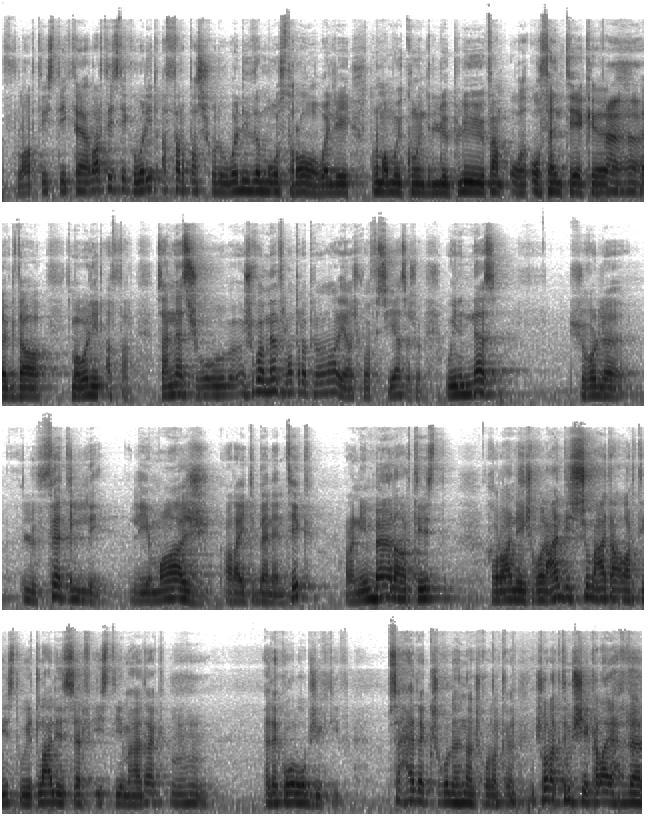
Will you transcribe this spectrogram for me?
في ال artistique تاع ال artistique هو اللي يتأثر parce que هو اللي the most raw هو اللي normalement يكون le plus فاهم authentique آه. كذا تما هو اللي يتأثر. بصح الناس شو- نشوفها même في ال entrepreneuriat نشوفها في السياسة شوف. وين الناس شغل لو فات اللي l'image راهي تبان انتيك راني نبان artiste وراني شغل عندي السمعة تاع artiste ويطلع لي ال self-esteem هذاك هذاك هو ال objectif بصح هذاك شغل هناك شغل راك شغل راك تمشيك رايح فير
